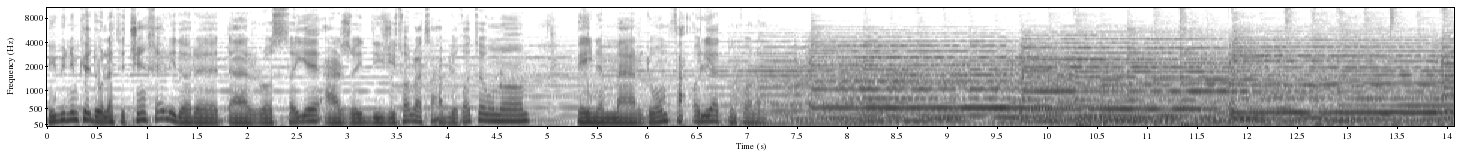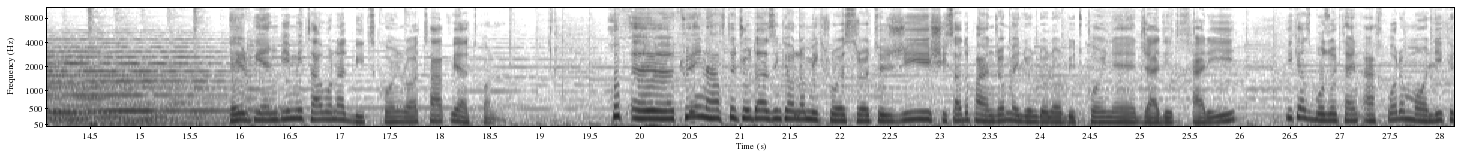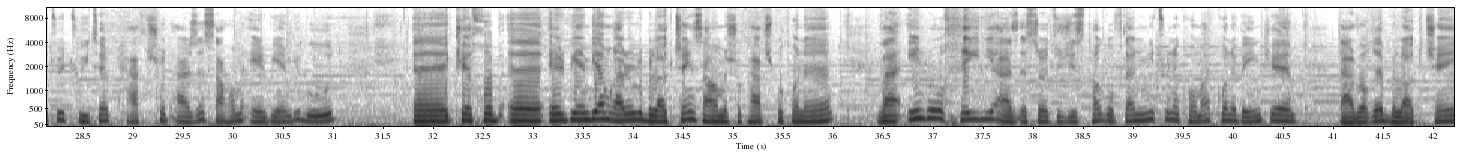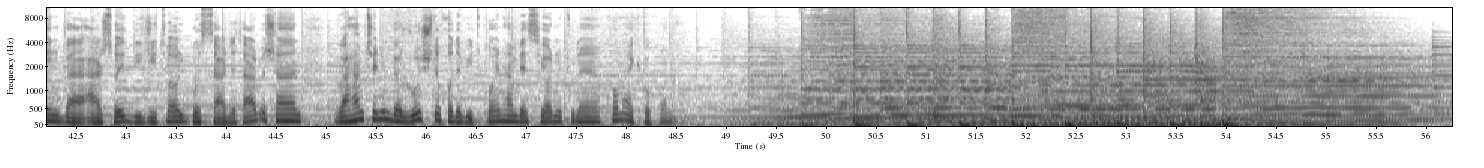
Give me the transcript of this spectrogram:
می‌بینیم که دولت چین خیلی داره در راستای ارزهای دیجیتال و تبلیغات اونا بین مردم فعالیت می‌کنن Airbnb می تواند بیت کوین را تقویت کند. خب توی این هفته جدا از اینکه حالا میکرو استراتژی 650 میلیون دلار بیت کوین جدید خرید یکی از بزرگترین اخبار مالی که توی توییتر پخش شد ارز سهام Airbnb بود که خب Airbnb هم قرار رو بلاک چین سهامش رو پخش بکنه و این رو خیلی از استراتژیست ها گفتن می‌تونه کمک کنه به اینکه در واقع بلاک چین و ارزهای دیجیتال گسترده تر بشن و همچنین به رشد خود بیت کوین هم بسیار می‌تونه کمک بکنه.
